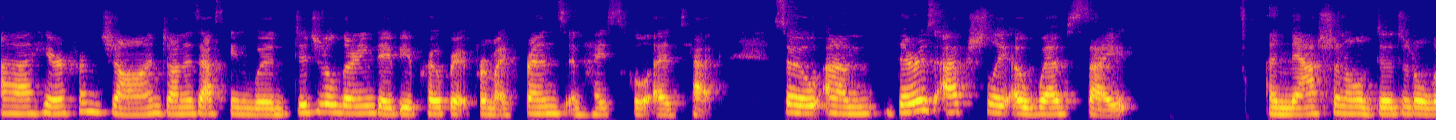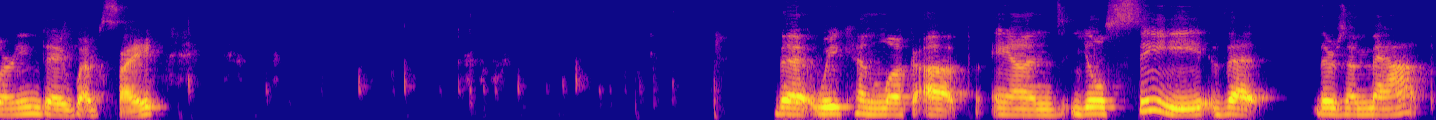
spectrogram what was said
uh, here from John. John is asking, would Digital Learning Day be appropriate for my friends in high school ed tech? So um, there is actually a website, a National Digital Learning Day website that we can look up and you'll see that there's a map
